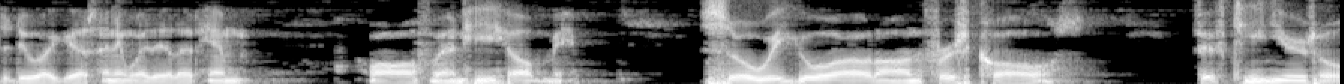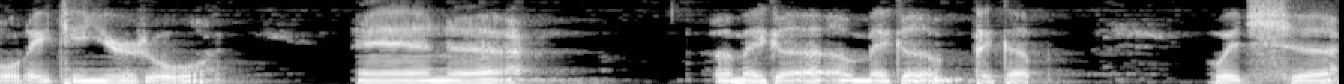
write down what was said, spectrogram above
to do, I guess. Anyway, they let him off, and he helped me. So we go out on first calls, 15 years old, 18 years old, and uh, make a make a pickup, which. Uh,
